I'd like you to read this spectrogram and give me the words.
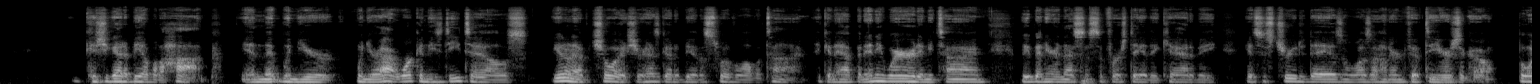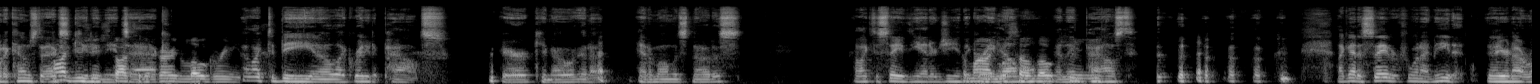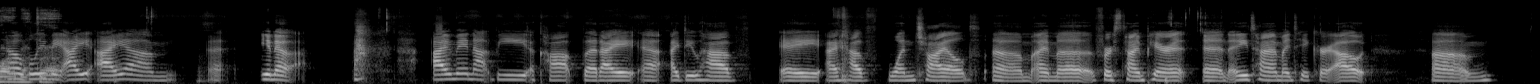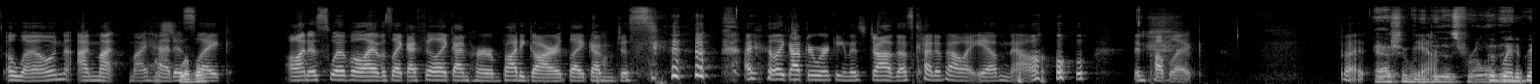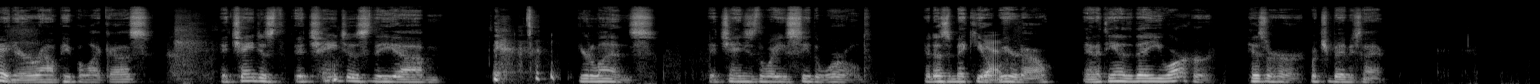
because you got to be able to hop. And that when you're when you're out working these details, you don't have a choice. Your head's got to be able to swivel all the time. It can happen anywhere at any time. We've been hearing that since the first day of the academy. It's as true today as it was 150 years ago. But when it comes to executing the attack, very low green. I like to be, you know, like ready to pounce, Eric. You know, at a at a moment's notice. I like to save the energy in the Come green level so and then pounce. I got to save it for when I need it. Yeah, you're not wrong. No, believe that. me, I, I, um, uh, you know, I may not be a cop, but I, uh, I do have a, I have one child. Um, I'm a first time parent, and anytime I take her out, um, alone, I'm my my head is like on a swivel. I was like, I feel like I'm her bodyguard. Like I'm just. I feel like after working this job, that's kind of how I am now in public. But Ashley, when yeah. you do this for a living, and you're around people like us, it changes. It changes the um, your lens. It changes the way you see the world. It doesn't make you yes. a weirdo. And at the end of the day, you are her, his or her. What's your baby's name?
